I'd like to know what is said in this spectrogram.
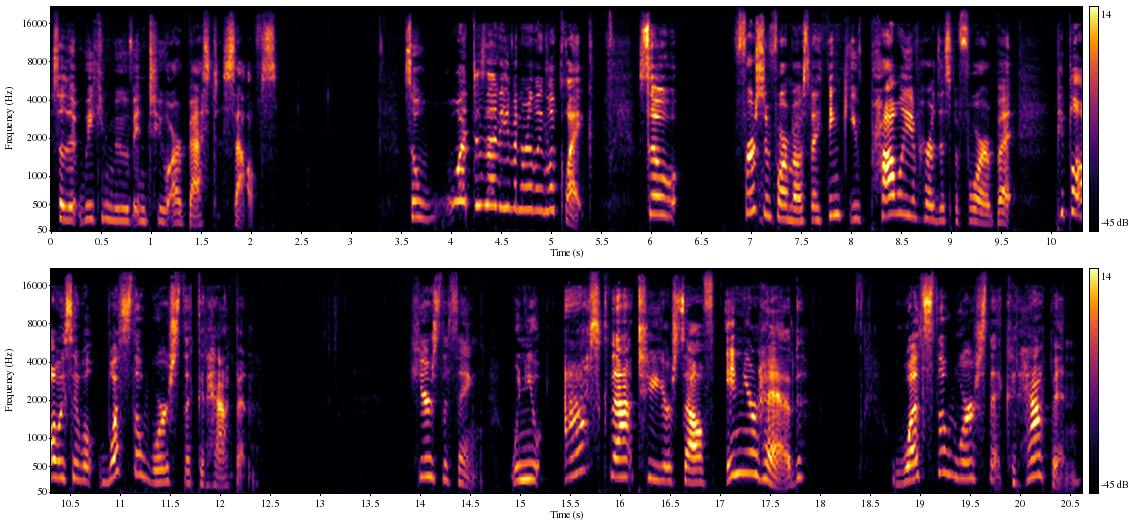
so that we can move into our best selves. So, what does that even really look like? So, first and foremost, I think you probably have heard this before, but people always say, well, what's the worst that could happen? Here's the thing when you ask that to yourself in your head, what's the worst that could happen?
